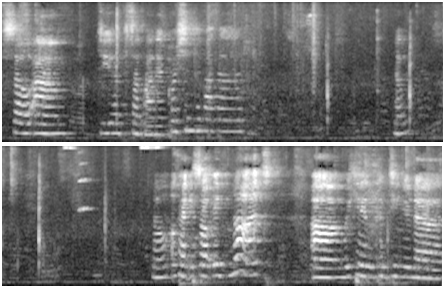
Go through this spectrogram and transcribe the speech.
so, um, do you have some other questions about that? No? No? Okay, so if not, um, we can continue the,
